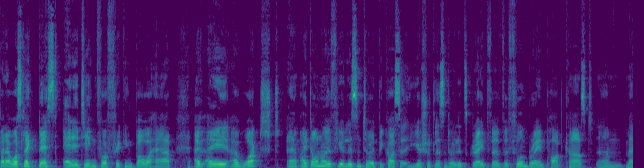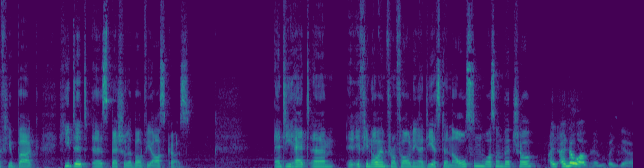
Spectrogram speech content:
But I was like best editing for freaking Bo Rap. I I, I watched. Um, I don't know if you listen to it because uh, you should listen to it. It's great. The the Film Brain podcast. Um, Matthew Buck. He did a special about the Oscars. And he had, um, if you know him from Folding Ideas, Dan Olson was on that show. I, I know of him, but yeah.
